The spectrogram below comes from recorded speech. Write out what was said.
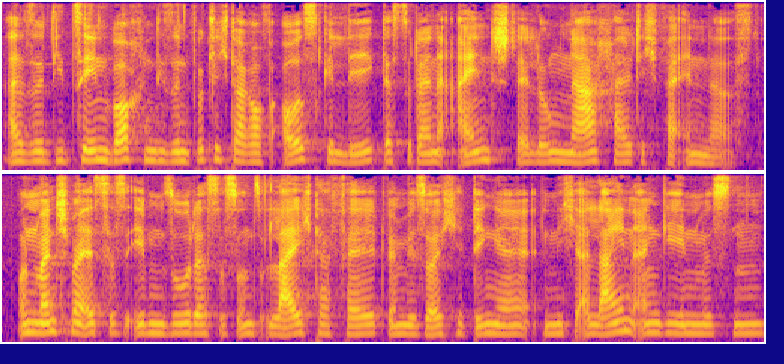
Also die zehn Wochen, die sind wirklich darauf ausgelegt, dass du deine Einstellung nachhaltig veränderst. Und manchmal ist es eben so, dass es uns leichter fällt, wenn wir solche Dinge nicht allein angehen müssen,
